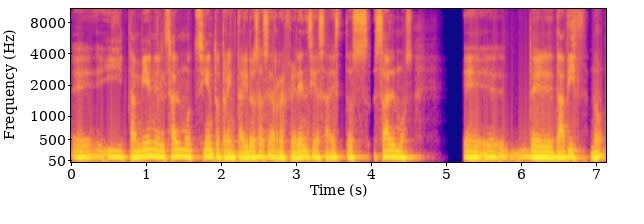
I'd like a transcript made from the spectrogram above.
y también el Salmo 132 hace referencias a estos salmos eh, de David, ¿no?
